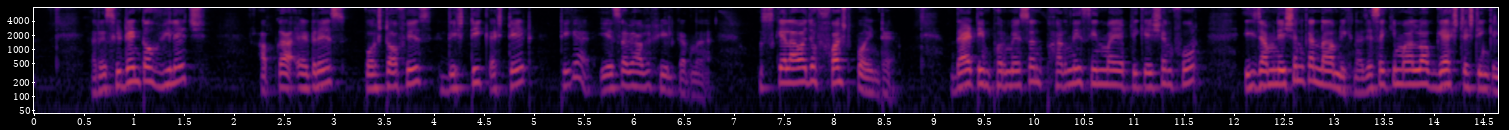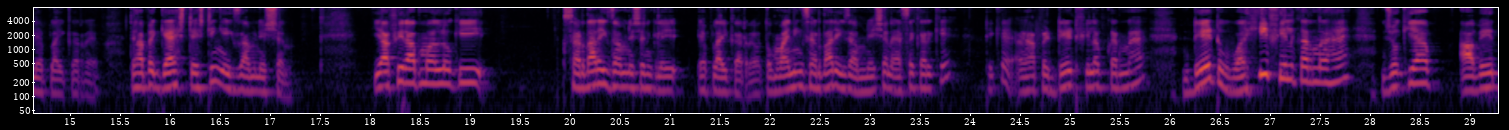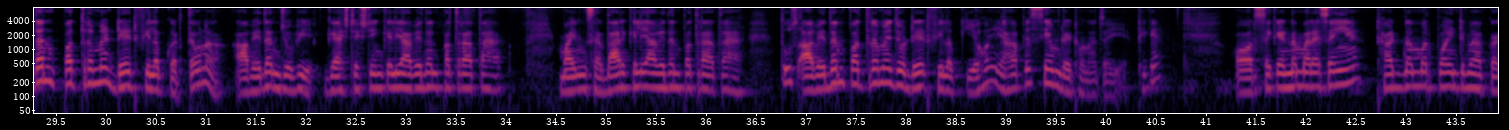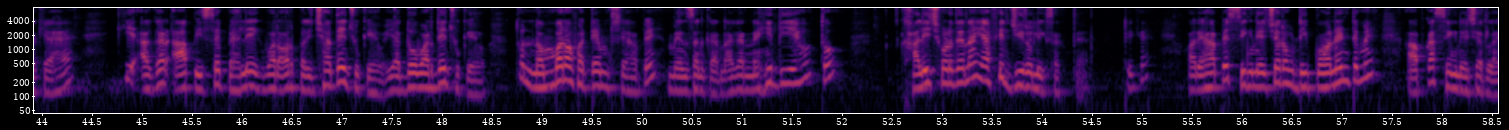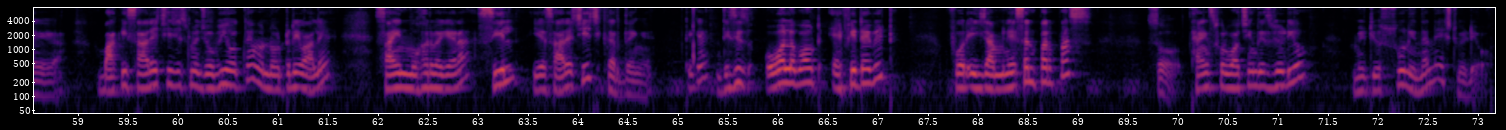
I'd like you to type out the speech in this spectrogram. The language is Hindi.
रेसिडेंट ऑफ़ विलेज आपका address post office district state ठीक है? ये सब यहाँ पे फिल करना है। उसके अलावा जो फ़र्स्ट पॉइंट है that information furnish in my application for examination का नाम लिखना। जैसे कि मान लो आप गैस टेस्टिंग के लिए अप्लाई कर रहे हो तो यहाँ पे गैस टेस्टिंग एग्जामिनेशन या फिर आप मान लो कि सरदार एग्जामिनेशन के लिए अप्लाई कर रहे हो तो माइनिंग सरदार एग्जामिनेशन ऐसे करके, ठीक है, यहाँ पे डेट फिलअप करना है। डेट वही फिल करना है जो कि आप आवेदन पत्र में डेट फिलअप करते हो ना, आवेदन जो भी गैस टेस्टिंग के लिए आवेदन पत्र आता है माइनिंग सरदार के लिए आवेदन पत्र आता है तो उस आवेदन पत्र में जो डेट फिलअप किए हो, यहाँ पे सेम डेट होना चाहिए, ठीक है? और सेकेंड नंबर ऐसा ही है थर्ड नंबर पॉइंट में आपका क्या है कि अगर आप इससे पहले एक बार और परीक्षा दे चुके हो या दो बार दे चुके हो तो नंबर ऑफ़ अटेम्प्ट यहाँ पे मेंशन करना। अगर नहीं दिए हो तो खाली छोड़ देना या फिर ज़ीरो लिख सकते हैं, ठीक है? और यहाँ पे सिग्नेचर ऑफ़ डिपोनेंट में आपका सिग्नेचर लगेगा। बाकी सारे चीज़ इसमें जो भी होते हैं, वो नोटरी वाले साइन मोहर वगैरह सील ये सारे चीज़ कर देंगे। ठीक है? This is all about affidavit for examination purpose so thanks for watching this video meet you soon in the next video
